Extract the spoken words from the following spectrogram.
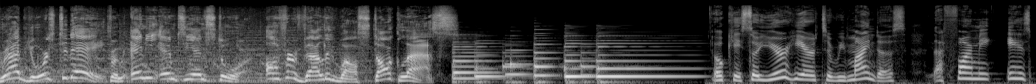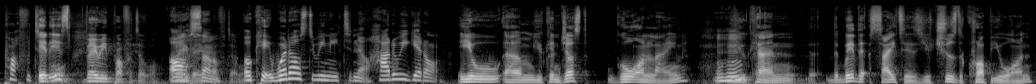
grab yours today from any MTN store. Offer valid while stock lasts. Okay, so you're here to remind us that farming is profitable. It is very profitable. Very, very awesome. profitable. Okay, what else do we need to know? How do we get on? You um you can just go online. Mm-hmm. You can the way the site is. You choose the crop you want.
